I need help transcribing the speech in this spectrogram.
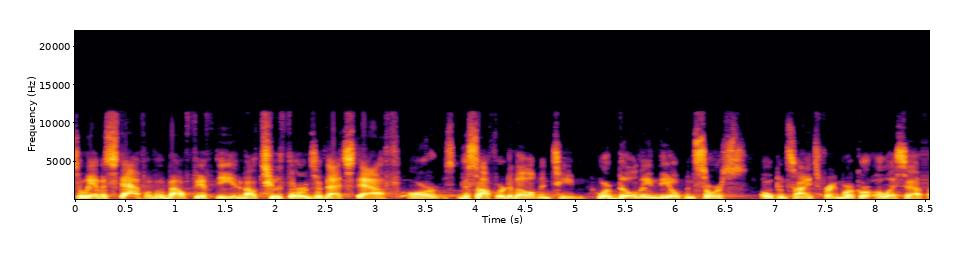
So we have a staff of about 50, and about two thirds of that staff are the software development team who are building the open source open science framework, or OSF.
